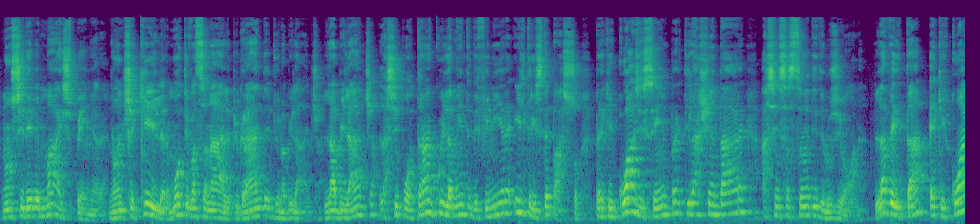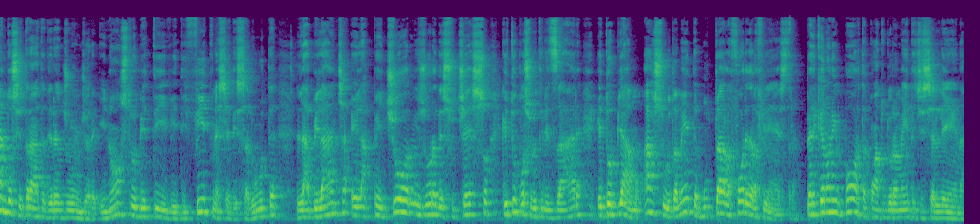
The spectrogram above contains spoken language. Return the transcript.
non si deve mai spegnere. Non c'è killer motivazionale più grande di una bilancia. La bilancia la si può tranquillamente definire il triste passo, perché quasi sempre ti lasci andare a sensazioni di delusione. La verità è che quando si tratta di raggiungere i nostri obiettivi di fitness e di salute, la bilancia è la peggior misura del successo che tu possa utilizzare e dobbiamo assolutamente buttarla fuori dalla finestra. Perché non importa quanto duramente ci si allena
